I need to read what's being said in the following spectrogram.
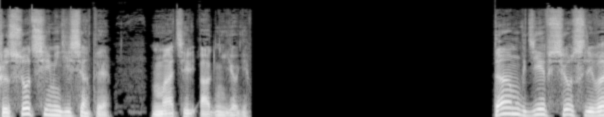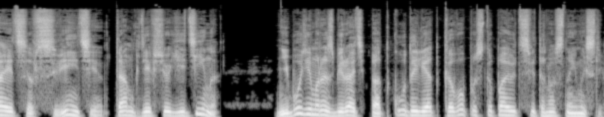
670. -е. Матерь Агни-йоги Там, где все сливается в свете, там, где все едино, не будем разбирать, откуда или от кого поступают светоносные мысли.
